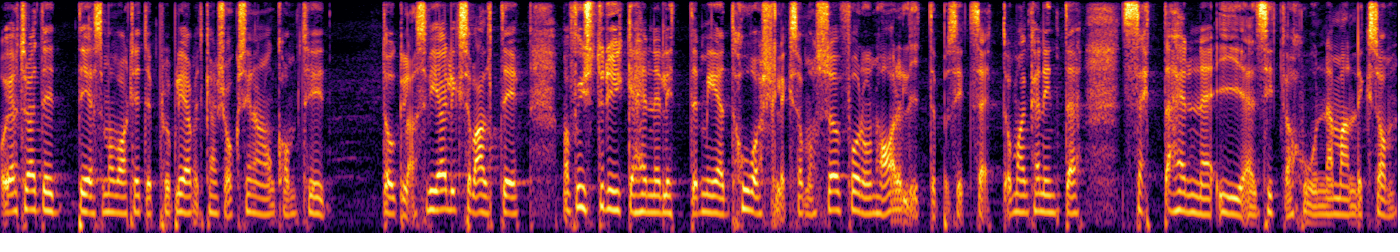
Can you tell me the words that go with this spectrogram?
Och jag tror att det är det som har varit lite problemet kanske också innan hon kom till Douglas. Vi har liksom alltid, man får ju stryka henne lite med hårs liksom och så får hon ha det lite på sitt sätt. Och man kan inte sätta henne i en situation när man liksom,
